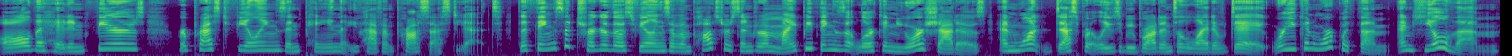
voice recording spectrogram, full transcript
all the hidden fears, repressed feelings, and pain that you haven't processed yet. The things that trigger those feelings of imposter syndrome might be things that lurk in your shadows and want desperately to be brought into the light of day, where you can work with them and heal them.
